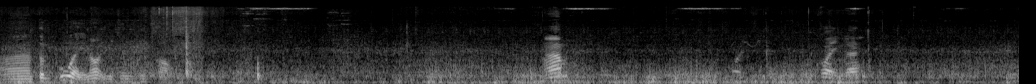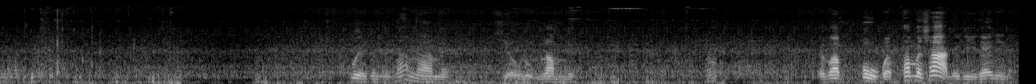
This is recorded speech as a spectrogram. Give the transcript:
อ่าต้นกล้วยเนาะอยู่ทางภูเขา งามกล้วยอีกแล้วกล้วยเป็นงามงามเลย เขียวลุ่มลำเลยเนาะแต่ว่าปลูกแบบธรรมชาติดีๆได้นี่นะ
